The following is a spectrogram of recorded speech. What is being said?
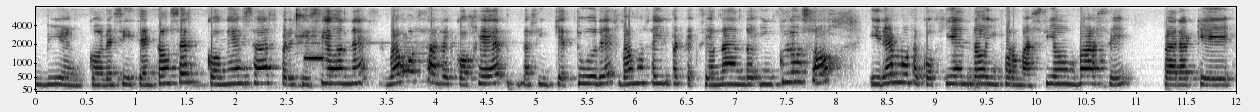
Bien, congresista. Entonces, con esas precisiones, vamos a recoger las inquietudes, vamos a ir perfeccionando, incluso iremos recogiendo información base para que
